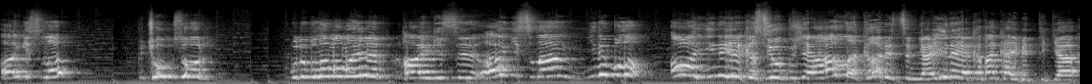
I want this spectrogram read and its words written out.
Hangisi lan? Bu çok zor. Bunu bulamam hayır. Hangisi? Hangisi lan? Yine bulam... Aa yine yakası yokmuş ya. Allah kahretsin ya. Yine yakadan kaybettik ya.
